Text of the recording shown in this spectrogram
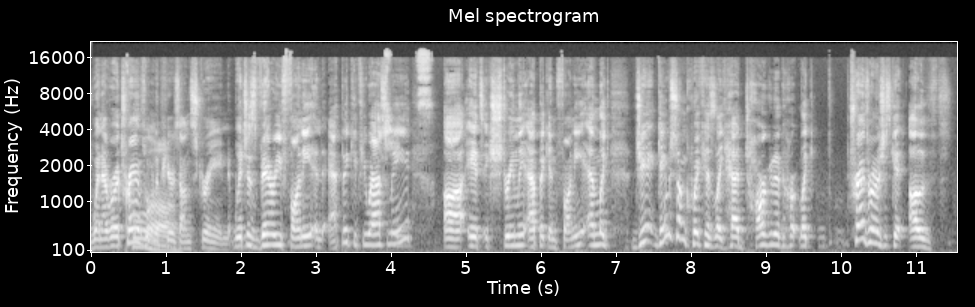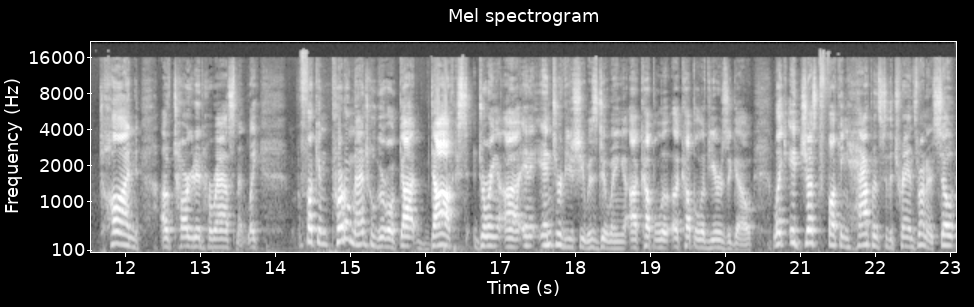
whenever a trans woman appears on screen, which is very funny and epic if you ask me. Uh, it's extremely epic and funny, and like J- Games Done Quick has like had targeted her like trans runners just get a ton of targeted harassment, like fucking proto magical girl got doxxed during uh, an interview she was doing a couple of a couple of years ago. Like it just fucking happens to the trans runners. So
